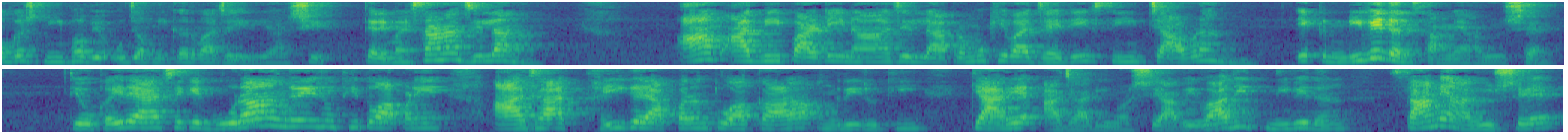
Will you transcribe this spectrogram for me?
ઓગસ્ટની ભવ્ય ઉજવણી કરવા જઈ રહ્યા છીએ. ત્યારે મહેસાણા જિલ્લાના આમ આદમી પાર્ટીના જિલ્લા પ્રમુખ એવા જયદેવસિંહ ચાવડાનું એક નિવેદન સામે આવ્યું છે. તેઓ કહી રહ્યા છે કે ગોરા અંગ્રેજોથી તો આપણે આઝાદ થઈ ગયા, પરંતુ આ કાળા અંગ્રેજોથી ક્યારે આઝાદી મળશે? આ વિવાદિત નિવેદન સામે આવ્યું છે.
